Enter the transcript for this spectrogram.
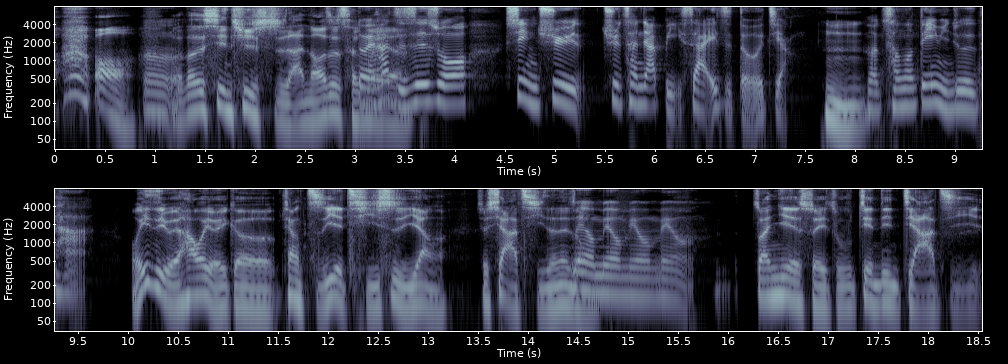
哦，嗯，我都是兴趣使然，然后就成为。对，他只是说兴趣去参加比赛，一直得奖，嗯，常常第一名就是他。我一直以为他会有一个像职业骑士一样啊，就下棋的那种。没有，没有，没有，没有。专业水族鉴定甲级。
